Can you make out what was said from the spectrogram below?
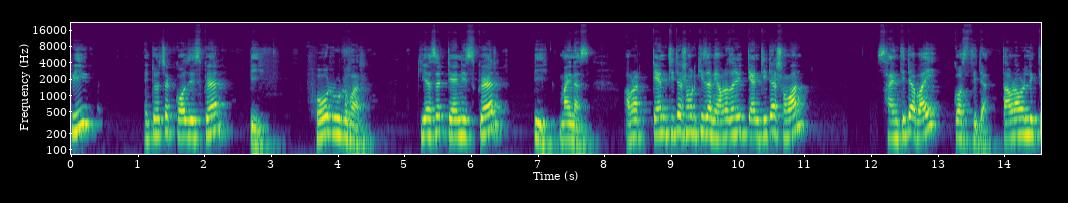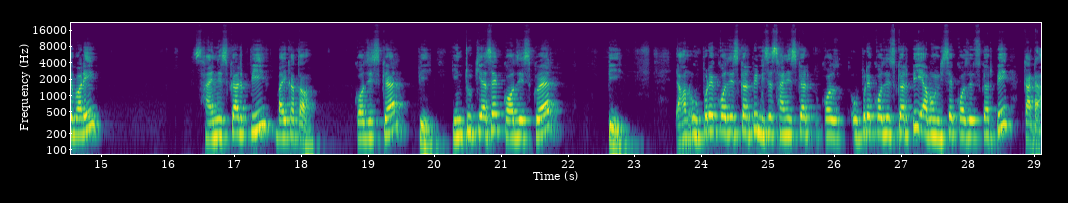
P into হচ্ছে cos square P four root over কী আছে? টেন স্কোয়ার পি মাইনাস আমরা টেন থিটার সমান কী জানি? আমরা জানি টেন থিটার সমান sin theta by cos theta তারপর আমরা লিখতে পারি সাইন স্কোয়ার পি বাই কত? কজ স্কোয়ার পি ইন্টু কী আছে? কজ স্কোয়ার পি এখন উপরে কজ স্কোয়ার পি নিচে সাইন স্কোয়ার কজ উপরে কজ স্কোয়ার পি এবং নিচে কজ স্কোয়ার পি কাটা।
